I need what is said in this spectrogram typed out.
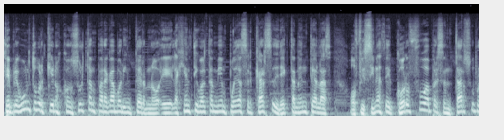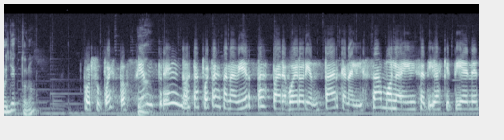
Te pregunto porque nos consultan para acá por interno, eh, la gente igual también puede acercarse directamente a las oficinas de Corfo a presentar su proyecto, ¿no? Por supuesto, siempre nuestras puertas están abiertas para poder orientar, canalizamos las iniciativas que tienen,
